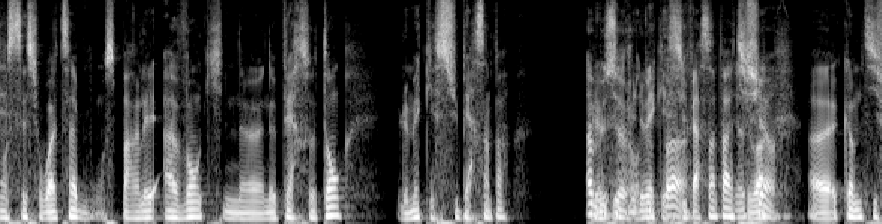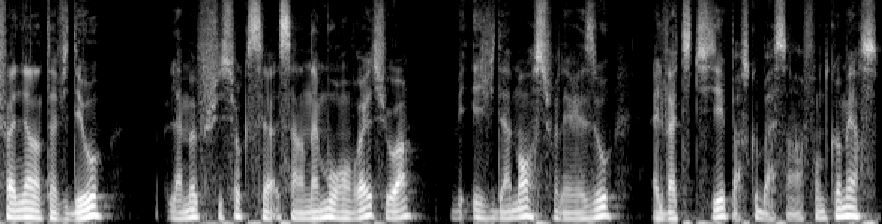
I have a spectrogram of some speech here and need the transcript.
on sait sur WhatsApp, on se parlait avant qu'il ne, ne perce autant. Le mec est super sympa. Ah, le, mais ça, le j'en mec est super sympa, Bien tu sûr. vois. Comme Tiffania dans ta vidéo, la meuf, je suis sûr que c'est c'est un amour en vrai, tu vois. Mais évidemment, sur les réseaux, elle va titiller parce que bah, c'est un fonds de commerce.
